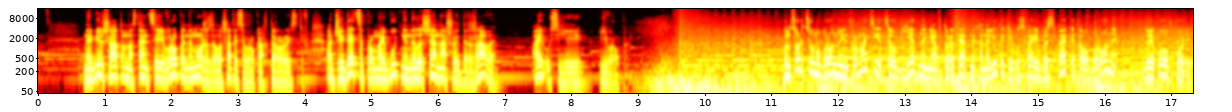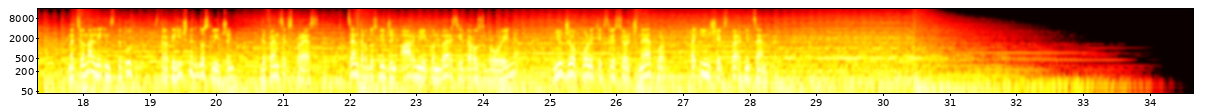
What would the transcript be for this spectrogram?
Найбільша атомна станція Європи не може залишатися в руках терористів, адже йдеться про майбутнє не лише нашої держави, а й усієї Європи. Консорціум оборонної інформації це об'єднання авторитетних аналітиків у сфері безпеки та оборони, до якого входять Національний інститут стратегічних досліджень, Defense Express, Центр досліджень армії, конверсії та роззброєння, New Geopolitics Research Network та інші експертні центри.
